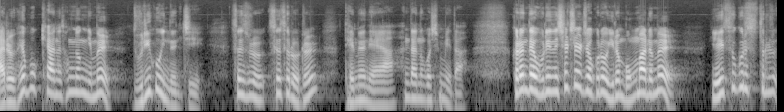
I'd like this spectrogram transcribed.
나를 회복해 하는 성령님을 누리고 있는지 스스로, 스스로를 대면해야 한다는 것입니다. 그런데 우리는 실질적으로 이런 목마름을 예수 그리스도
